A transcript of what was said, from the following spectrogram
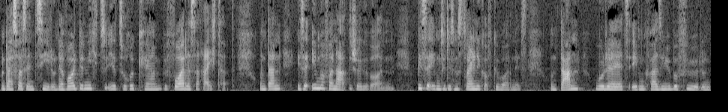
Und das war sein Ziel. Und er wollte nicht zu ihr zurückkehren, bevor er das erreicht hat. Und dann ist er immer fanatischer geworden, bis er eben zu diesem Strelnikow geworden ist. Und dann wurde er jetzt eben quasi überführt und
